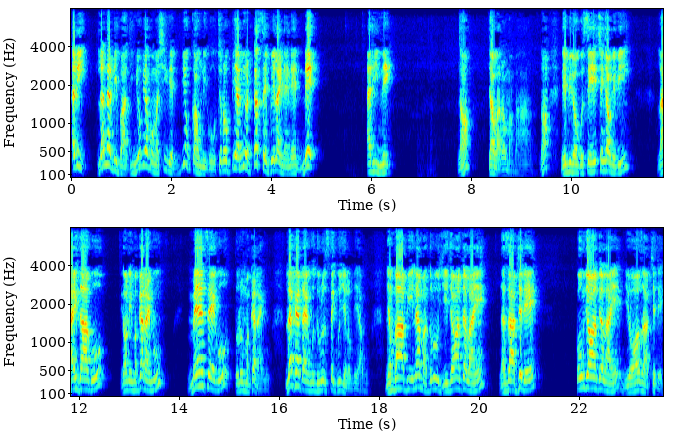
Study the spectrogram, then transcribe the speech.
အဲ့ဒီလက်နက်တွေပါဒီမြို့ပြပေါ်မှာရှိတဲ့မြုပ်ကောင်တွေကိုကျွန်တော်ပြန်ပြီးတော့တက်ဆင်ပေးလိုက်နိုင်တဲ့နေ့အဲ့ဒီနေ့နော်ရောက်လာတော့မှာပါနော်နေပြီးတော့ကိုစေးချင်းချောက်နေပြီလိုက်စာကိုဒီကောင်တွေမကတ်နိုင်ဘူးမဲဆယ်ကိုသူတို့မကတ်နိုင်ဘူးလက်ခတ်တိုင်ကိုသူတို့စိတ်ကူးကျင်လို့မရဘူးမြန်မာပြည်နဲ့မှာသူတို့ရေချောင်းအတက်လာရင်ငစားဖြစ်တယ်ကုန်းချောင်းအတက်လာရင်မျောစာဖြစ်တယ်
